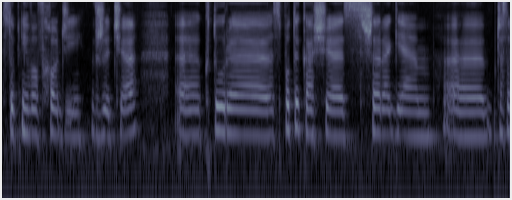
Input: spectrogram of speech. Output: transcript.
stopniowo wchodzi w życie, e, które spotyka się z szeregiem e, czasami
